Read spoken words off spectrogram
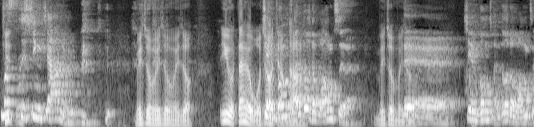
其实四姓家奴。没错，没错，没错。因为待会我就要讲他。转舵的王者。没错没错，对，剑锋转舵的王者，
